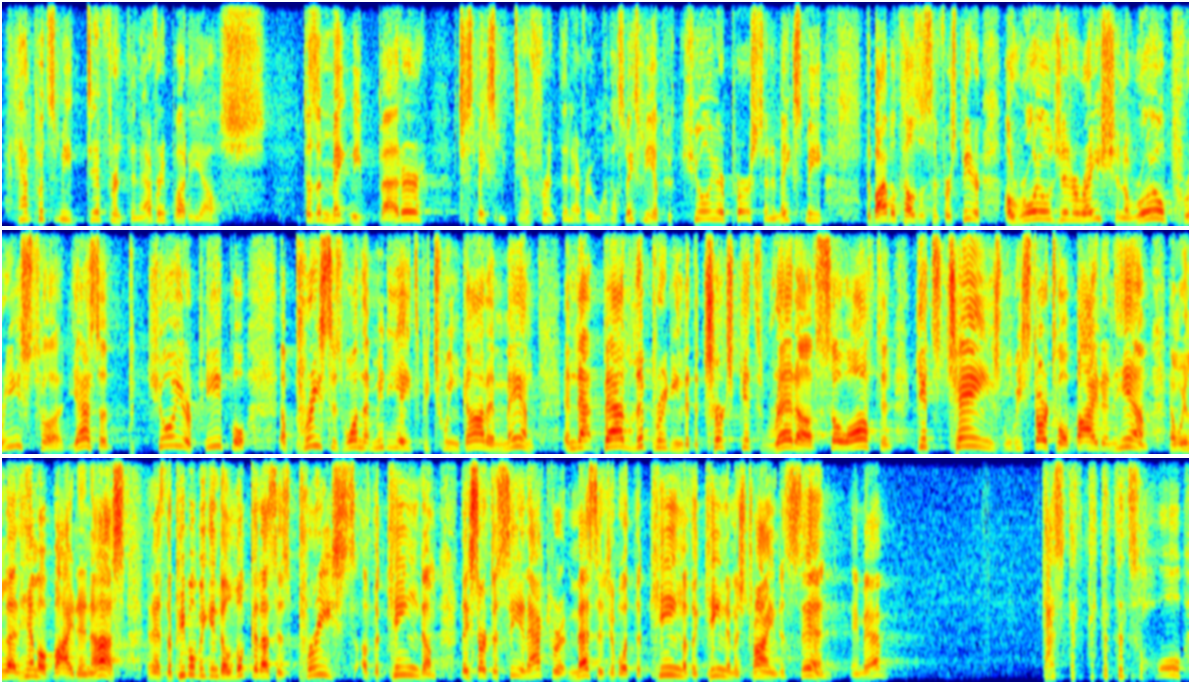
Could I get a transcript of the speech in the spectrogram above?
and that puts me different than everybody else. Doesn't make me better, just makes me different than everyone else. It makes me a peculiar person. It makes me, the Bible tells us in 1 Peter, a royal generation, a royal priesthood. Yes, a peculiar people. A priest is one that mediates between God and man. And that bad lip reading that the church gets rid of so often gets changed when we start to abide in Him and we let Him abide in us. And as the people begin to look at us as priests of the kingdom, they start to see an accurate message of what the king of the kingdom is trying to send. Amen? That's, that, that, that's the whole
